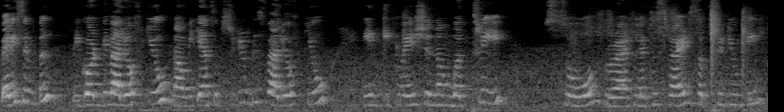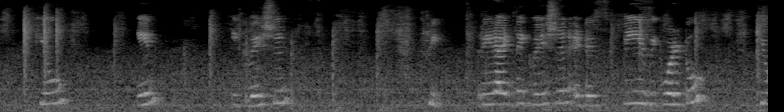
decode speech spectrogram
Very simple. We got the value of q. Now we can substitute this value of q in equation number 3. So right, let us write substituting q in equation 3. Rewrite the equation. It is p is equal to q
